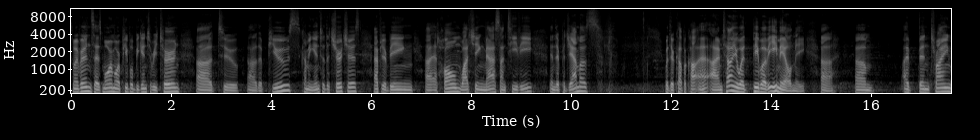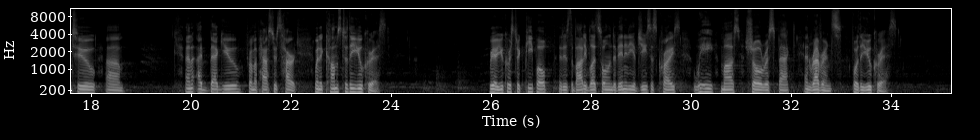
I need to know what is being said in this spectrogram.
So, my friends, as more and more people begin to return uh, to uh, the pews, coming into the churches after being uh, at home watching Mass on TV in their pajamas, with their cup of coffee. I'm telling you what people have emailed me. Uh, um, I've been trying to, um, and I beg you from a pastor's heart, when it comes to the Eucharist, we are Eucharistic people. It is the body, blood, soul, and divinity of Jesus Christ. We must show respect and reverence for the Eucharist.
